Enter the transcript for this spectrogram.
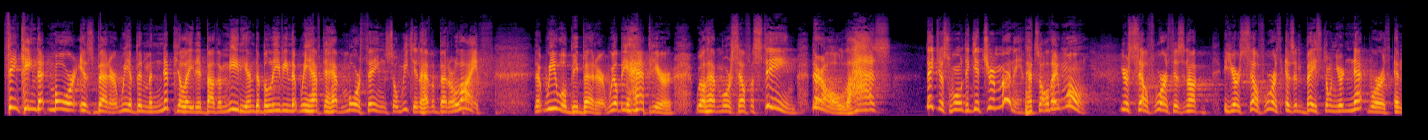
thinking that more is better. We have been manipulated by the media into believing that we have to have more things so we can have a better life. That we will be better, we'll be happier, we'll have more self esteem. They're all lies. They just want to get your money. That's all they want. Your self worth is not, your self worth isn't based on your net worth. And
